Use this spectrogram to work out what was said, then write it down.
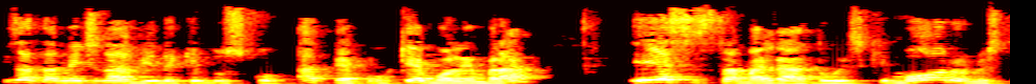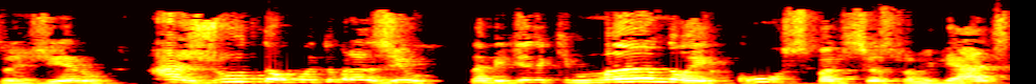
exatamente na vida que buscou. Até porque, é bom lembrar, esses trabalhadores que moram no estrangeiro ajudam muito o Brasil, na medida que mandam recursos para os seus familiares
